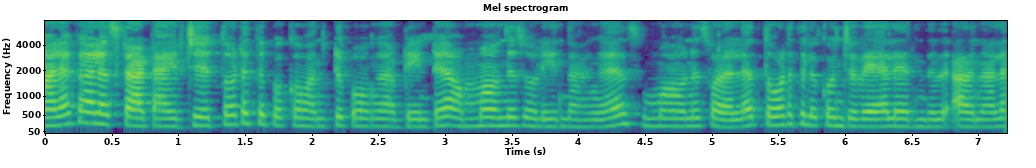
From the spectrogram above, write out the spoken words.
மழை காலம் ஸ்டார்ட் ஆயிடுச்சு தோட்டத்து பக்கம் வந்துட்டு போங்க அப்படின்ட்டு அம்மா வந்து சொல்லியிருந்தாங்க. சும்மா ஒன்றும் சொல்லலை. தோட்டத்தில் கொஞ்சம் வேலை இருந்தது. அதனால்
